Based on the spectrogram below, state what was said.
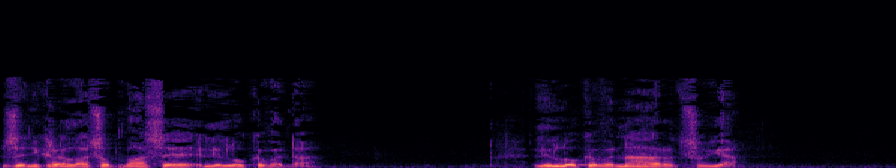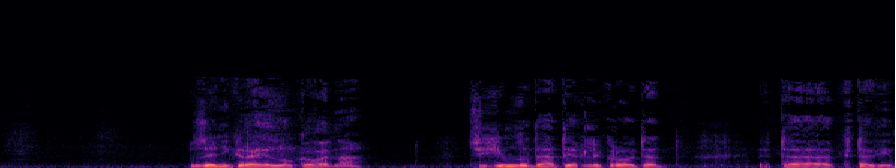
זה נקרא לעשות מעשה ללא כוונה. ללא כוונה רצויה. זה נקרא ללא כוונה. צריכים לדעת איך לקרוא את, את הכתבים.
